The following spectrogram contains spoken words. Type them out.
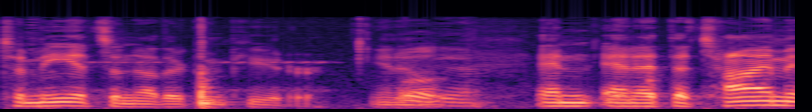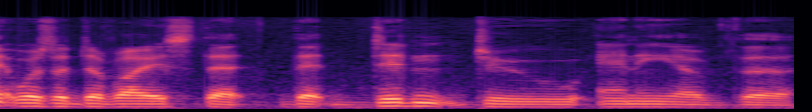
to me, it's another computer, you know, Well, Yeah. and and at the time, it was a device that that didn't do any of the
